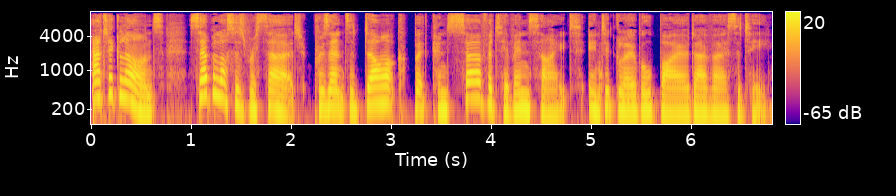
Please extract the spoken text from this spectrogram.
At a glance, Ceballos' research presents a dark but conservative insight into global biodiversity.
